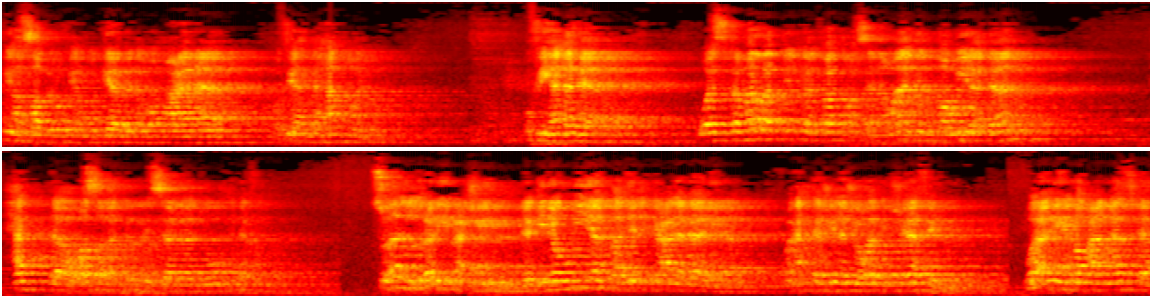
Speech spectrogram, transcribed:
فيها صبر وفيها مكابده ومعاناة وفيها تحمل وفيها أذى. واستمرت تلك الفترة سنوات طويلة حتى وصلت الرسالة هدفها سؤال غريب عجيب لكن يوميا قد يأتي على بالنا ونحتاج إلى جواب شاف. وهذه طبعا لفتة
